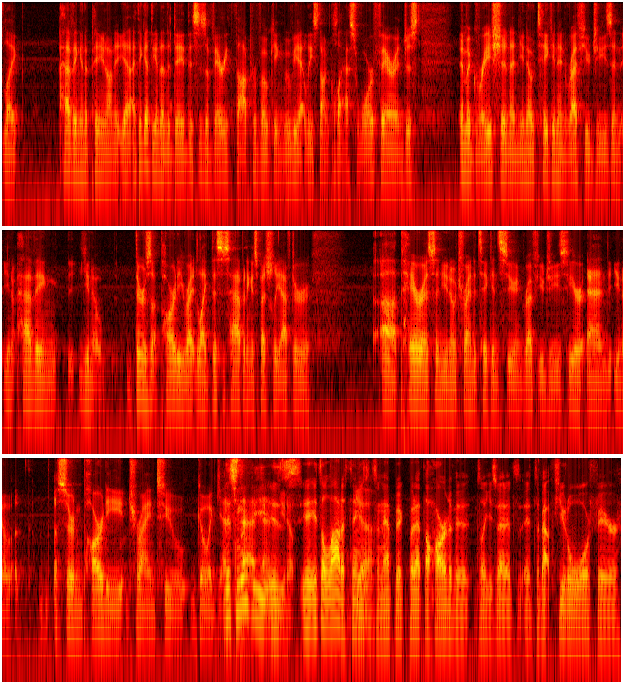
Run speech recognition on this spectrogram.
like having an opinion on it yet. I think at the end of the day this is a very thought-provoking movie at least on class warfare and just immigration and you know taking in refugees and you know having you know there's a party right? Like this is happening especially after uh, Paris and you know trying to take in Syrian refugees here and you know a, certain party trying to go against This that movie and, is you know it's a lot of things. Yeah. It's an epic, but at the heart of it, it's like you said, it's it's about feudal warfare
